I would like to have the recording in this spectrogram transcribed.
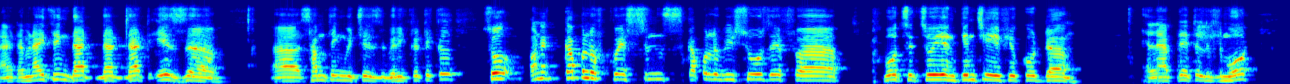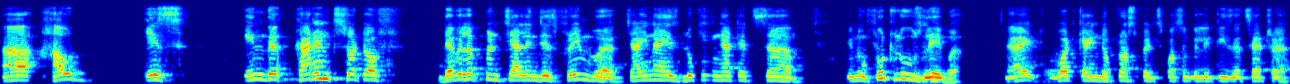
Right? I mean, I think that that that is uh, uh, something which is very critical. So on a couple of questions, couple of issues, if uh, both Sit Tsui and Kin Chi, if you could um, elaborate a little more, uh, how is in the current sort of development challenges framework, China is looking at its, uh, you know, footloose labor, right? What kind of prospects, possibilities, etc.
